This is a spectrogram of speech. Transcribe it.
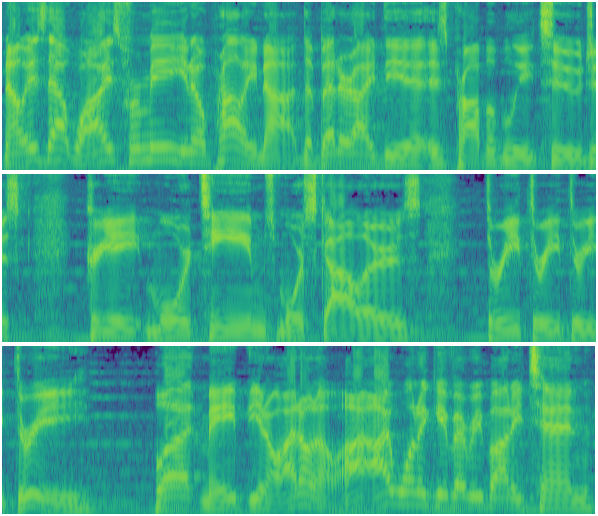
Now, is that wise for me? You know, probably not. The better idea is probably to just create more teams, more scholars, three, three, three, three. But maybe, you know, I don't know. I, I want to give everybody 10,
